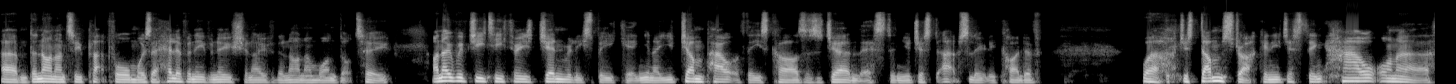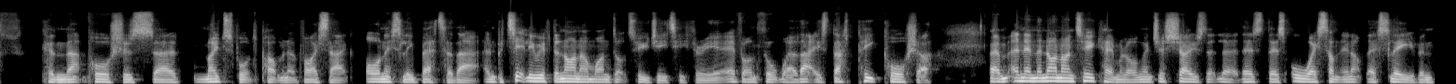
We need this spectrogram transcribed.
um, the 992 platform was a hell of an evolution over the 991.2. I know with GT3s, generally speaking, you know, you jump out of these cars as a journalist and you're just absolutely kind of well, just dumbstruck, and you just think, how on earth can that Porsche's uh, motorsport department at Weissach honestly better that? And particularly with the 991.2 GT3, everyone thought, well, that is that's peak Porsche. Um, and then the 992 came along and just shows that look, there's there's always something up their sleeve, and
